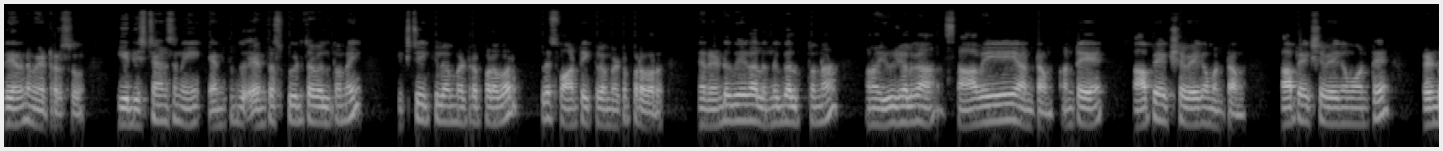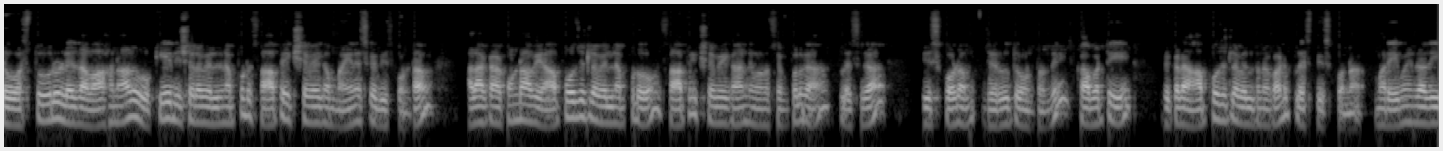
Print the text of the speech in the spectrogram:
త్రీ హండ్రెడ్ మీటర్స్ ఈ డిస్టెన్స్ని ఎంత ఎంత స్పీడ్తో వెళ్తున్నాయి? Sixty kilometre per hour plus forty kilometre per hour నేను రెండు వేగాలు ఎందుకు కలుపుతున్నా? మనం యూజువల్గా సావే అంటాం. అంటే సాపేక్ష వేగం అంటాం. సాపేక్ష వేగం అంటే రెండు వస్తువులు లేదా వాహనాలు ఒకే దిశలో వెళ్ళినప్పుడు సాపేక్ష వేగం మైనస్గా తీసుకుంటాం. అలా కాకుండా అవి ఆపోజిట్లో వెళ్ళినప్పుడు సాపేక్ష వేగాన్ని మనం సింపుల్గా ప్లస్గా తీసుకోవడం జరుగుతూ ఉంటుంది. కాబట్టి ఇక్కడ ఆపోజిట్లో వెళ్తున్న కాబట్టి ప్లస్ తీసుకున్నా. మరి ఏమైంది అది?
